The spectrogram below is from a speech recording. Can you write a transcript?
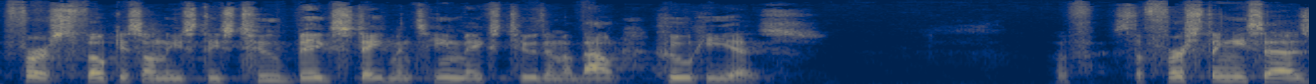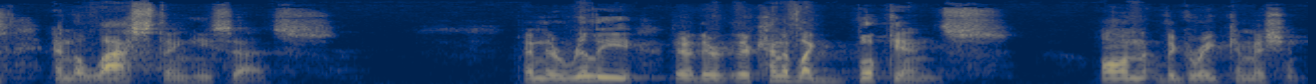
first focus on these, these two big statements he makes to them about who he is. It's the first thing he says and the last thing he says. And they're really, they're, they're, they're kind of like bookends on the Great Commission.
